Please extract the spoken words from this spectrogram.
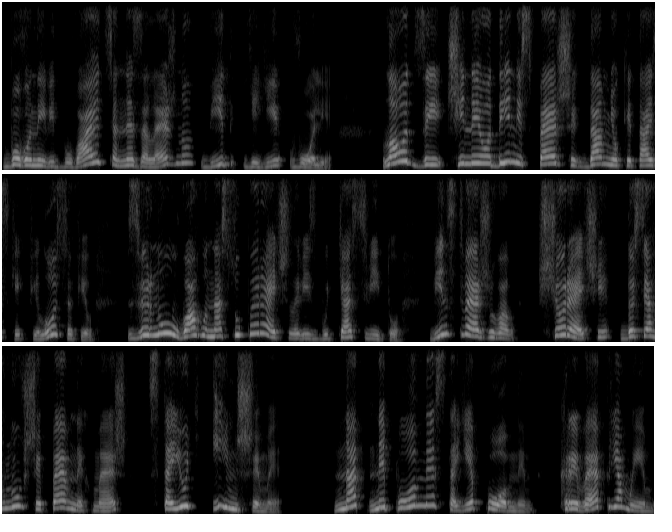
бо вони відбуваються незалежно від її волі. Лао Цзи, чи не один із перших давньокитайських філософів, звернув увагу на суперечливість буття світу. Він стверджував, що речі, досягнувши певних меж, стають іншими. Неповне стає повним, криве прямим,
